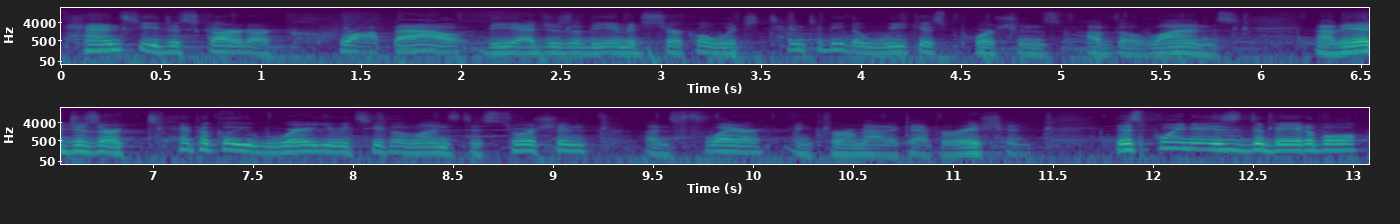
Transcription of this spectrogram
Hence, you discard or crop out the edges of the image circle, which tend to be the weakest portions of the lens. Now, the edges are typically where you would see the lens distortion, lens flare, and chromatic aberration. This point is debatable,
